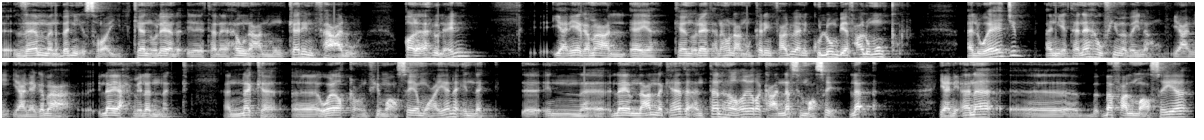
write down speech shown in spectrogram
آه ذاما بني إسرائيل كانوا لا يتناهون عن منكر فعلوه. قال أهل العلم يعني يا جماعة الآية؟ كانوا لا يتناهون عن منكر فعلوه. يعني كلهم بيفعلوا منكر. الواجب أن يتناهوا فيما بينهم. يعني يعني يا جماعة لا يحملنك أنك واقع في معصية معينة إنك إن لا يمنعنك هذا أن تنهى غيرك عن نفس المعصية. لا. يعني أنا بفعل المعصية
